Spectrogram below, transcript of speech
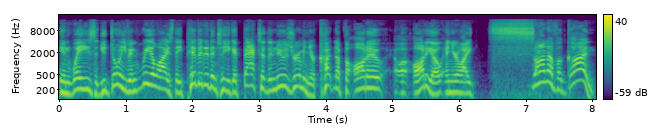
in ways that you don't even realize they pivoted until you get back to the newsroom and you're cutting up the audio uh, audio and you're like son of a gun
